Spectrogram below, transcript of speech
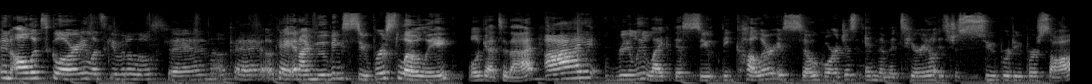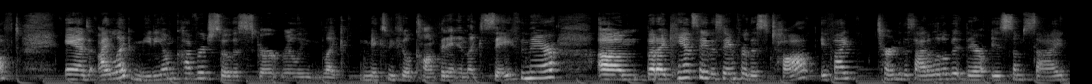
in all its glory. Let's give it a little spin. Okay, okay. And I'm moving super slowly. We'll get to that. I really like this suit. The color is so gorgeous and the material is just super duper soft. And I like medium coverage, so the skirt really like makes me feel confident and like safe in there. Um, but I can't say the same for this top. If I turn to the side a little bit, there is some side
